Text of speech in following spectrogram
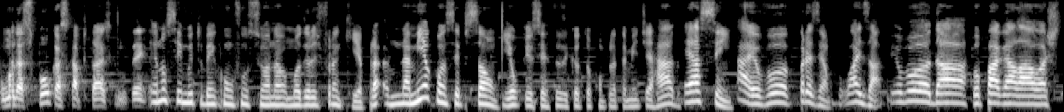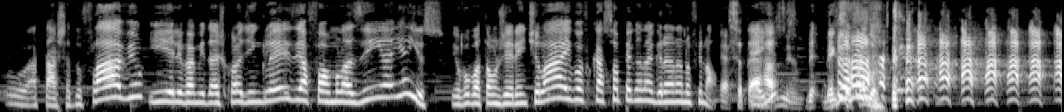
uma das poucas capitais que não tem. Eu não sei muito bem como funciona o modelo de franquia. Pra, na minha concepção, e eu tenho certeza que eu estou completamente errado, é assim. Ah, eu vou, por exemplo, WhatsApp. Eu vou dar, vou pagar lá a, a taxa do Flávio e ele vai me dar a escola de inglês e a formulazinha e é isso. Eu vou botar um gerente lá e vou ficar só pegando a grana no final. É, você tá É errado isso? mesmo. Bem que você falou.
